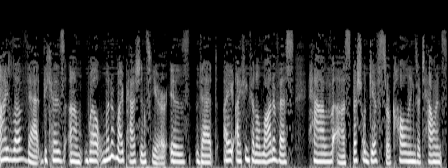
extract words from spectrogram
I love that because, um, well, one of my passions here is that I, I think that a lot of us have uh, special gifts or callings or talents,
